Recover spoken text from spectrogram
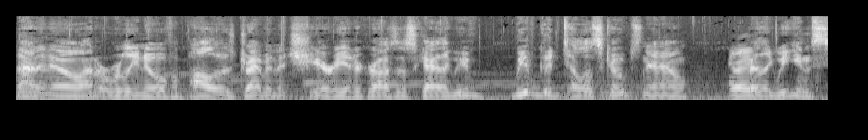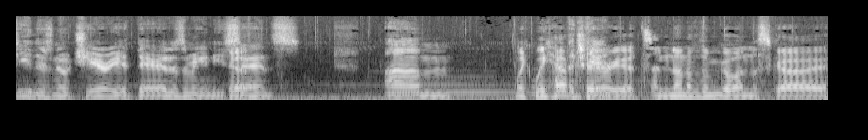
I don't know. I don't really know if Apollo is driving a chariot across the sky. Like we've we have good telescopes now, Right. right? Like we can see there's no chariot there. It doesn't make any Yeah. sense. Um, Like we have Again- chariots and none of them go in the sky.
